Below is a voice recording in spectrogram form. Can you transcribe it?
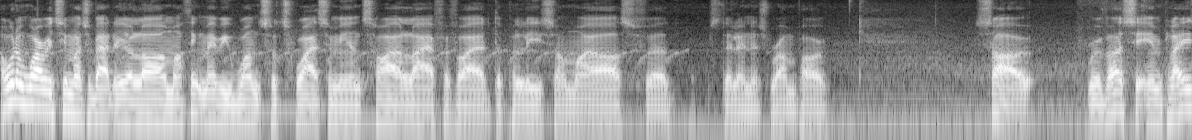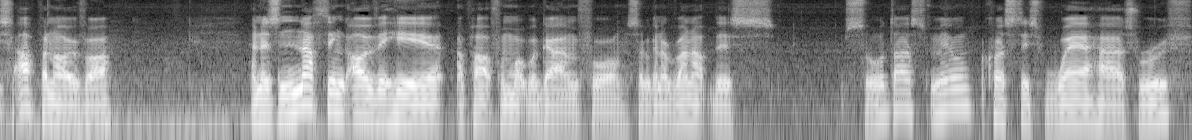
I wouldn't worry too much about the alarm. I think maybe once or twice in my entire life if I had the police on my ass for stealing this Rumpo. So, reverse it in place, up and over. And there's nothing over here apart from what we're going for. So we're going to run up this sawdust mill across this warehouse roof.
